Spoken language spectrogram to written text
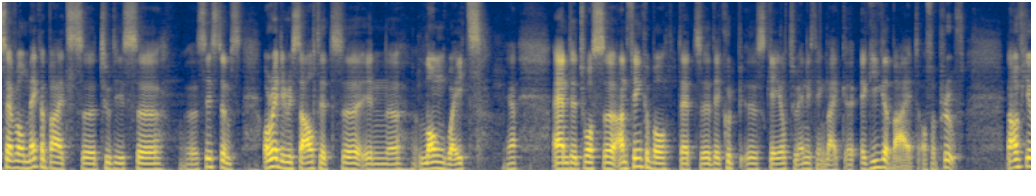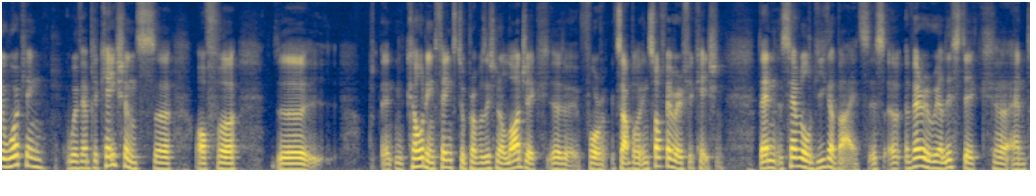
several megabytes uh, to these uh, uh systems already resulted uh, in uh, long waits. Yeah? And it was unthinkable that they could scale to anything like a, a, gigabyte of a proof. Now, if you're working with applications of the encoding things to propositional logic, uh, for example, in software verification, then several gigabytes is a, a very realistic uh, and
